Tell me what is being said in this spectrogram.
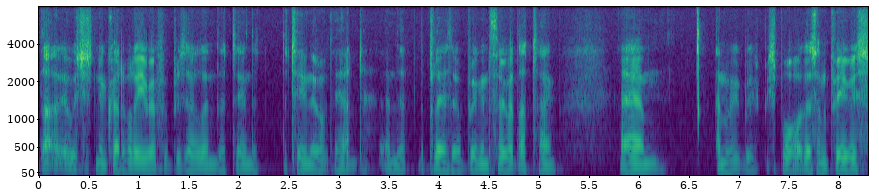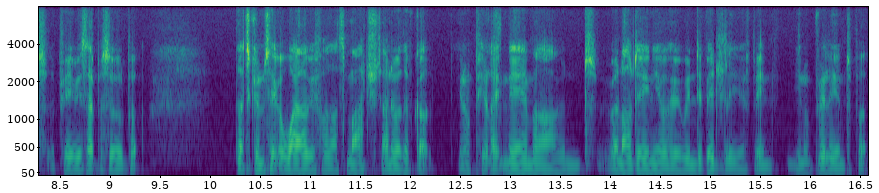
that it was just an incredible era for Brazil and the team, the, the team that they had and the, the players they were bringing through at that time. Um, and we, we, spoke about this on previous previous episode, but that's going to take a while before that's matched. I know they've got you know people like Neymar and Ronaldinho who individually have been you know brilliant, but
